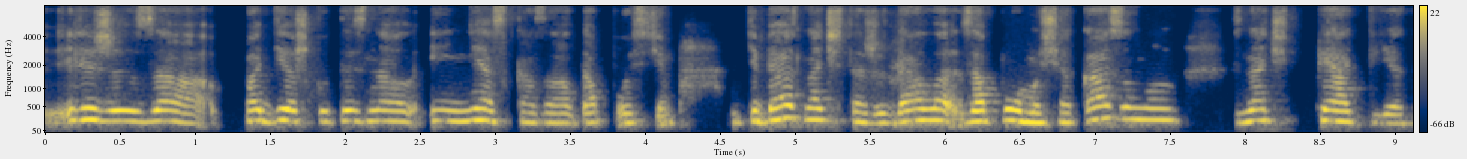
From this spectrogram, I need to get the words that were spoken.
или же за поддержку ты знал и не сказал, допустим, тебя, значит, ожидала за помощь оказанную, значит, пять лет.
